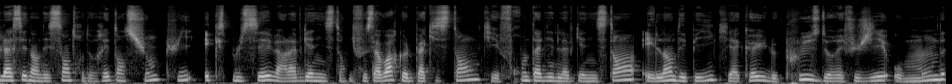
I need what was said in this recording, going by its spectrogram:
placés dans des centres de rétention, puis expulsés vers l'Afghanistan. Il faut savoir que le Pakistan, qui est frontalier de l'Afghanistan, est l'un des pays qui accueille le plus de réfugiés au monde,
